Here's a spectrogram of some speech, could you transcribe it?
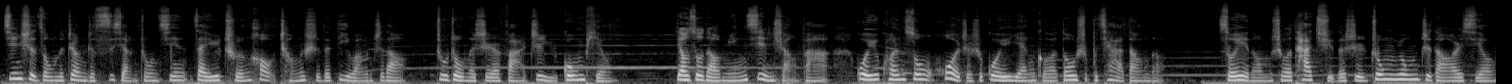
金世宗的政治思想重心在于醇厚诚实的帝王之道，注重的是法治与公平。要做到明信赏罚，过于宽松或者是过于严格都是不恰当的。所以呢，我们说他取的是中庸之道而行。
